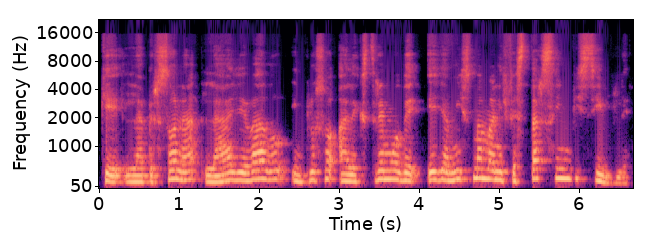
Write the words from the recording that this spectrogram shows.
que la persona la ha llevado incluso al extremo de ella misma manifestarse invisible,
